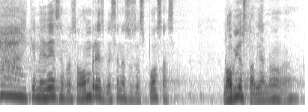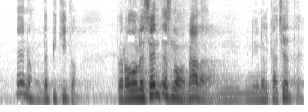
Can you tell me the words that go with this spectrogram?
ay, que me besen. Por eso hombres besan a sus esposas. Novios todavía no. Bueno, de piquito. Pero adolescentes no, nada, ni en el cachete.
